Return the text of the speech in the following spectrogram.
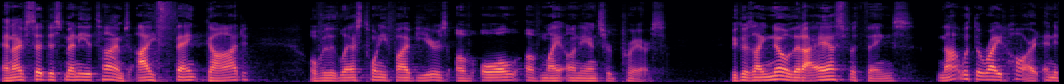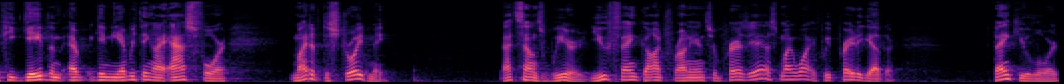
And I've said this many a times. I thank God over the last 25 years of all of my unanswered prayers. Because I know that I asked for things not with the right heart, and if he gave, them, gave me everything I asked for, might have destroyed me. That sounds weird. You thank God for unanswered prayers? Yes, my wife. We pray together. Thank you, Lord,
